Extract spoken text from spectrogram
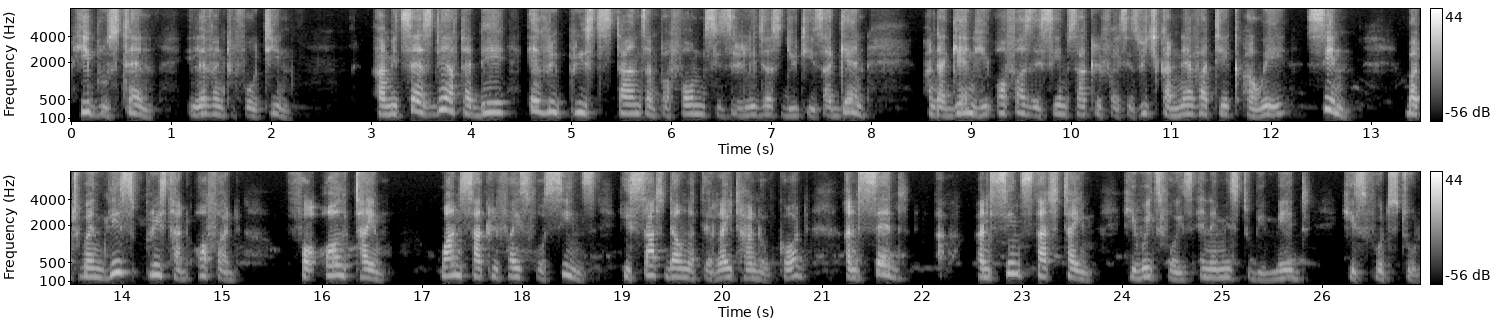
Hebrews 10, 11 to 14, um, it says, day after day, every priest stands and performs his religious duties. Again and again, he offers the same sacrifices, which can never take away sin. But when this priest had offered for all time one sacrifice for sins, he sat down at the right hand of God and said, and since that time, he waits for his enemies to be made his footstool.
